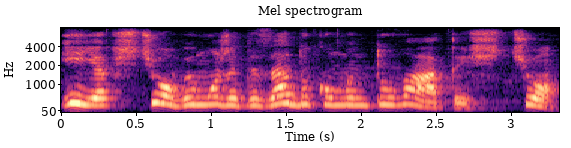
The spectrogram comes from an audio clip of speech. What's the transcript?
І якщо ви можете задокументувати, що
